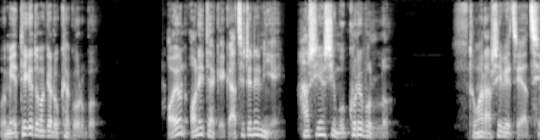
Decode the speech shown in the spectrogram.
ওই মেয়ে থেকে তোমাকে রক্ষা করব। অয়ন অনিতাকে কাছে টেনে নিয়ে হাসি হাসি মুখ করে বলল, তোমার আশে বেঁচে আছে।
